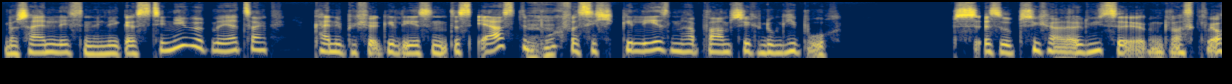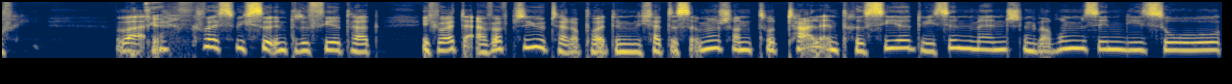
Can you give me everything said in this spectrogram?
wahrscheinlich eine Legasthenie, würde man jetzt sagen, keine Bücher gelesen. Das erste mhm. Buch, was ich gelesen habe, war ein Psychologiebuch. Also Psychoanalyse, irgendwas, glaube ich. Weil, okay. es mich so interessiert hat. Ich wollte einfach Psychotherapeutin. Mich hat das immer schon total interessiert. Wie sind Menschen? Warum sind die so?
